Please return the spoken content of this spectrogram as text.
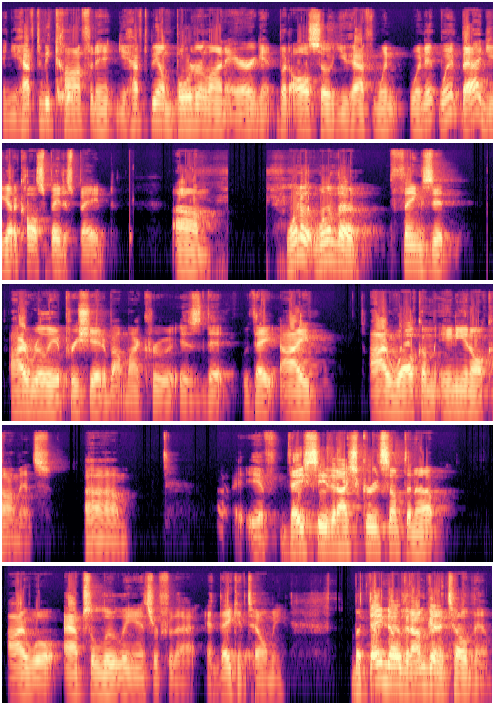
and you have to be confident. You have to be on borderline arrogant, but also you have when when it went bad, you got to call a spade a spade. Um, one of the, one of the things that I really appreciate about my crew is that they I I welcome any and all comments. Um, if they see that I screwed something up, I will absolutely answer for that, and they can tell me. But they know that I'm going to tell them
